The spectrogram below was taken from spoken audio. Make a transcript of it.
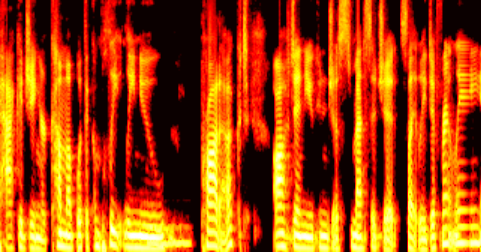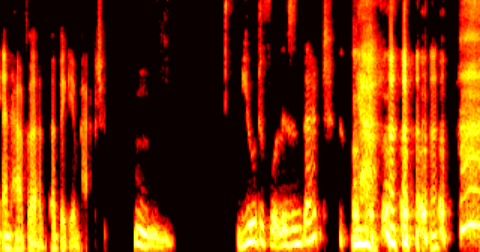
packaging or come up with a completely new mm product. Often you can just message it slightly differently and have a, a big impact. Mm beautiful isn't that? Yeah.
